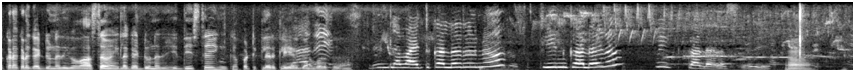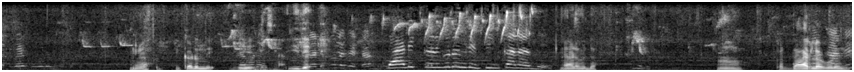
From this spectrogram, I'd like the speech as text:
అక్కడక్కడ గడ్డి ఉన్నది ఇగో వాస్తవం ఇట్లా గడ్డి ఉన్నది. ఇది తీస్తే ఇంకా పర్టికులర్ క్లియర్ కనబడుతుంది. దీంట్లో white colour green colour pink colour వస్తుంది. ఆ. ఇగో ఇక్కడ ఉంది ఇదే. డాడీ ఇక్కడ కూడా ఉంది పింక్ కలర్ మేడం బిడ్డ ఉమ్, ఇక్కడ దారిలో కూడా ఉంది.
